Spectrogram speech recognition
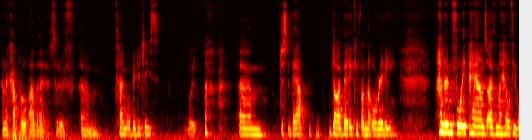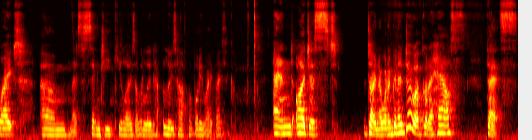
and a couple other sort of um, comorbidities. um, just about diabetic if I'm not already. 140 pounds over my healthy weight. Um, that's 70 kilos. I've got to lose half my body weight basically. And I just don't know what I'm going to do. I've got a house that's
